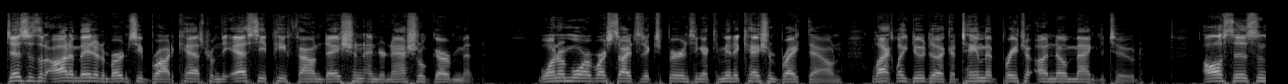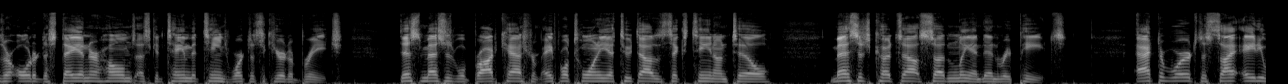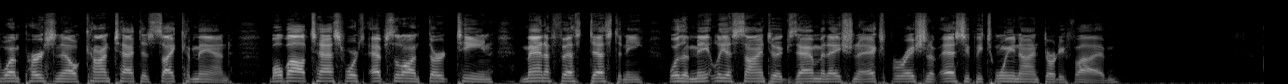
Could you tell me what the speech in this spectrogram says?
This is an automated emergency broadcast from the SCP Foundation and your national government. One or more of our sites is experiencing a communication breakdown, likely due to a containment breach of unknown magnitude. All citizens are ordered to stay in their homes as containment teams work to secure the breach. This message will broadcast from April 20, 2016 until… Message cuts out suddenly and then repeats. Afterwards, the Site-81 personnel contacted Site Command, Mobile Task Force Epsilon-13, Manifest Destiny, was immediately assigned to examination and exploration of SCP-2935.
